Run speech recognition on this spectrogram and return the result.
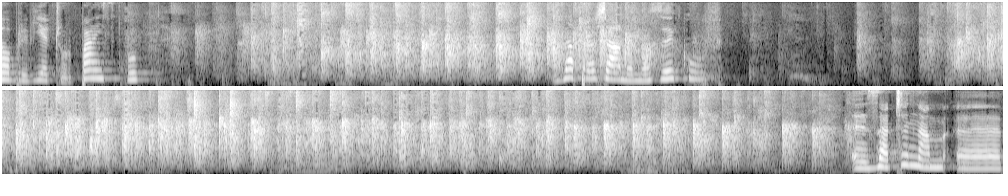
dobry wieczór Państwu. Zapraszamy muzyków. E, Zaczynam e,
